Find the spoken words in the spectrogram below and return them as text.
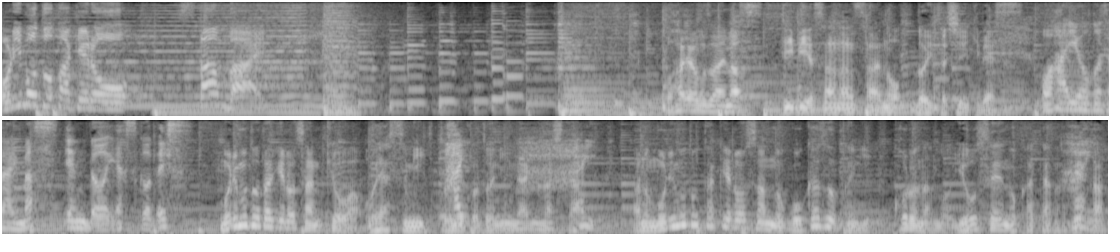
森本武郎スタンバイ。おはようございます。TBS アナウンサーの土井敏之です。おはようございます。遠藤康子です森本武郎さん今日はお休みということになりました、はい。あの森本武郎さんのご家族にコロナの陽性の方が出たはい。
